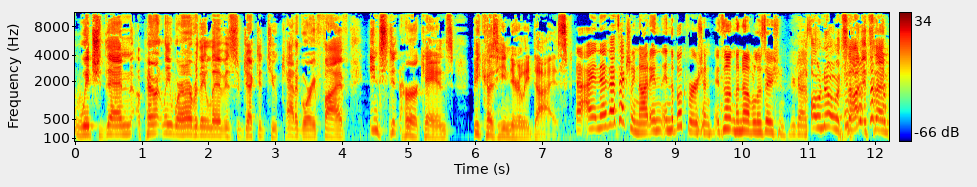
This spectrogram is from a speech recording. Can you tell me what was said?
which then apparently wherever they live is subjected to category five instant hurricanes because he nearly dies. Uh, I, that's actually not in, in the book version. It's not in the novelization, you guys. Oh no, it's not. It's then,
